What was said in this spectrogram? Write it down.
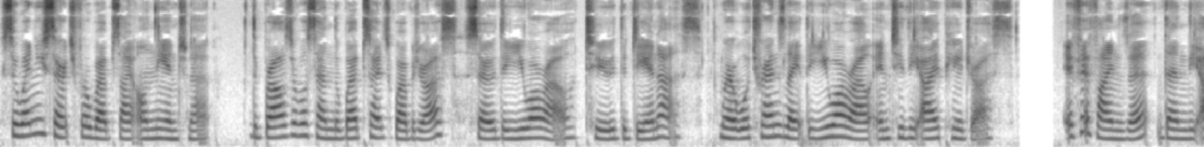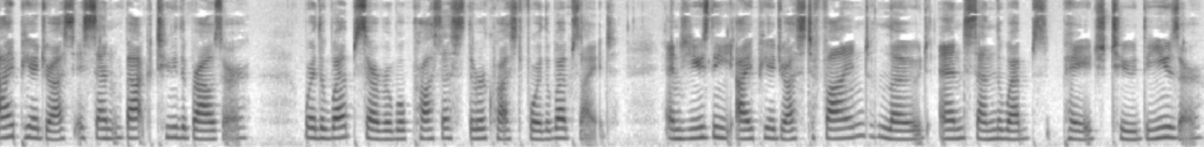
So, when you search for a website on the internet, the browser will send the website's web address, so the URL, to the DNS, where it will translate the URL into the IP address. If it finds it, then the IP address is sent back to the browser, where the web server will process the request for the website and use the IP address to find, load, and send the web page to the user.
